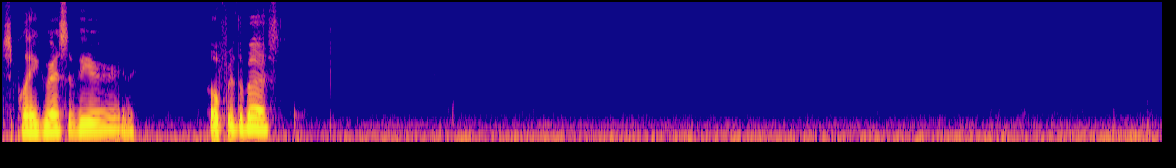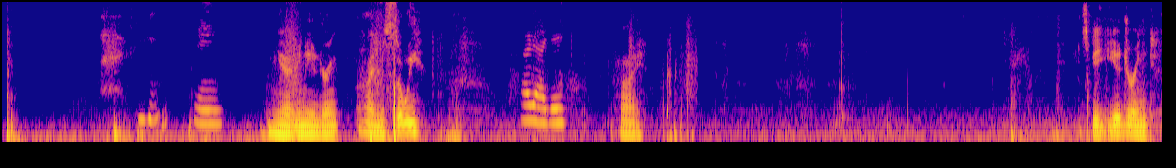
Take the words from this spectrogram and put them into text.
Just play aggressive here and hope for the best. yeah, you need a drink. Hi, Miss Zoe. Hi, Daddy. Hi. Let's get you a drink.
